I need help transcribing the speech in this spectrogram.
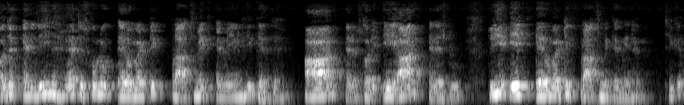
और जब एनिलीन है तो इसको हम लोग एरोमेटिक प्राथमिक एमीन भी कहते हैं। R sorry A R N H two तो ये एक एरोमेटिक प्राथमिक एमीन है। ठीक है?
